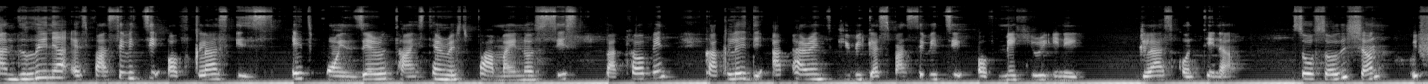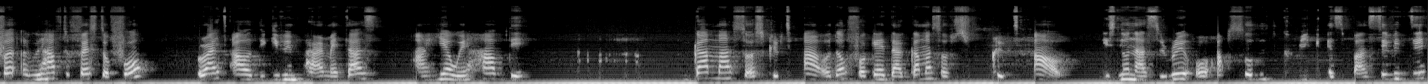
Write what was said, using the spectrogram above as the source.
and the linear expansivity of glass is 8.0 times 10 raised to power minus 6 per Kelvin. Calculate the apparent cubic expansivity of mercury in a glass container. So solution, we, we have to first of all write out the given parameters and here we have the gamma subscript r don't forget that gamma subscript r is known as real or absolute cubic expansivity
